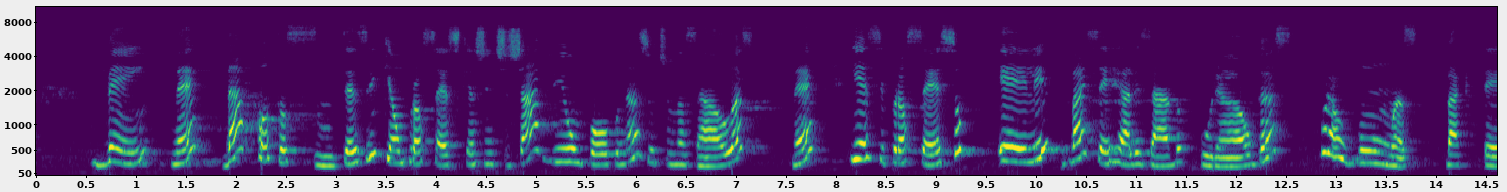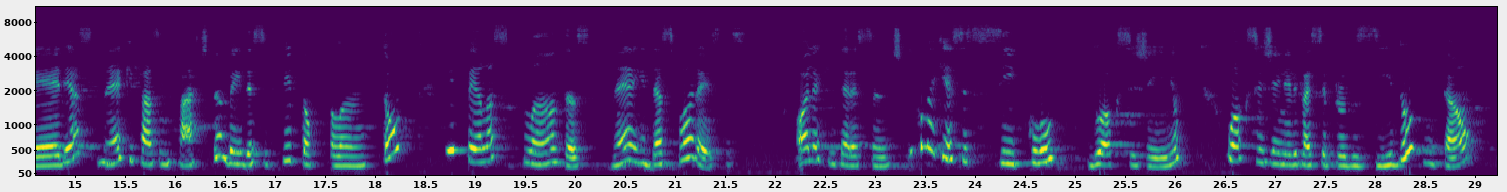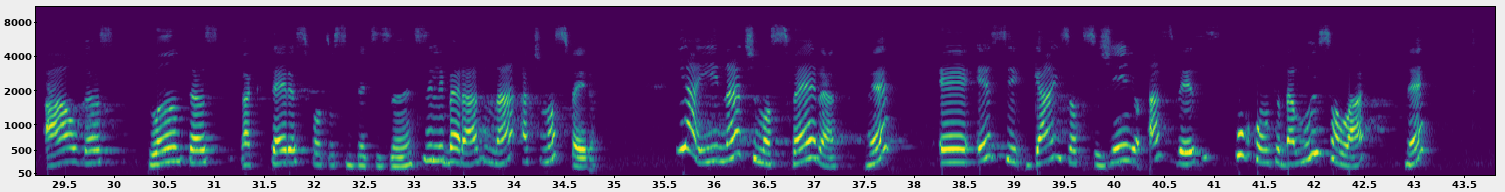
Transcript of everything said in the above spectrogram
vem, né, da fotossíntese, que é um processo que a gente já viu um pouco nas últimas aulas, né? E esse processo, ele vai ser realizado por algas, por algumas bactérias, né, que fazem parte também desse fitoplâncton pelas plantas, né, e das florestas. Olha que interessante. E como é que é esse ciclo do oxigênio? O oxigênio ele vai ser produzido, então, algas, plantas, bactérias fotossintetizantes e liberado na atmosfera. E aí, na atmosfera, né, é, esse gás oxigênio, às vezes, por conta da luz solar, né,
